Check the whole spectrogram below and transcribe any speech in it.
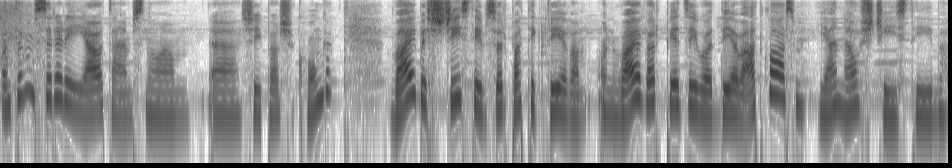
un tad mums ir arī jautājums no uh, šī paša kunga. Vai bez šķīstības var patikt dievam, un vai var piedzīvot dieva atklāsmi, ja nav šķīstība?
